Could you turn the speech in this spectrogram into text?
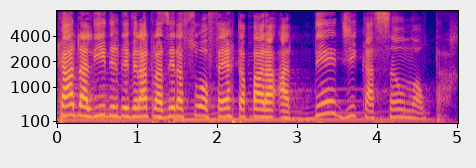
Cada líder deverá trazer a sua oferta para a dedicação no altar.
